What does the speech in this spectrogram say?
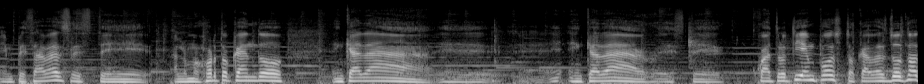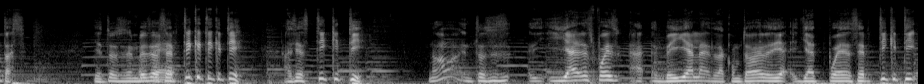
empezabas, este, a lo mejor tocando en cada, en cada, este, cuatro tiempos tocabas dos notas. Y entonces en vez de hacer tiki tiki ti, hacías tiki ti. ¿No? Entonces, y ya después ah, veía la, la computadora y veía, ya puede hacer tiki ti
